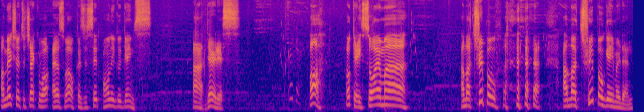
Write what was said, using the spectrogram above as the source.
I'll make sure to check you out as well, because you said only good games. Ah, there it is. Oh, okay, so I'm a... I'm a triple... I'm a triple gamer then.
